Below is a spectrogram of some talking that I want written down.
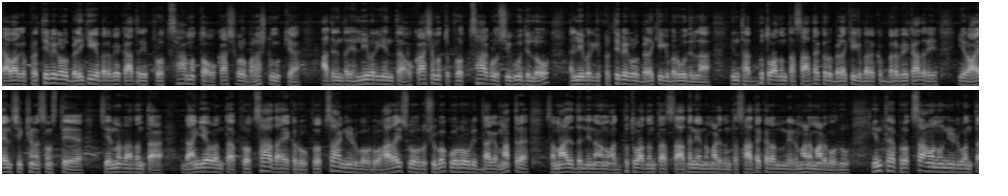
ಯಾವಾಗ ಪ್ರತಿಭೆಗಳು ಬೆಳಕಿಗೆ ಬರಬೇಕಾದರೆ ಪ್ರೋತ್ಸಾಹ ಮತ್ತು ಅವಕಾಶಗಳು ಬಹಳಷ್ಟು ಮುಖ್ಯ. ಆದ್ದರಿಂದ ಎಲ್ಲಿವರೆಗೆ ಇಂಥ ಅವಕಾಶ ಮತ್ತು ಪ್ರೋತ್ಸಾಹಗಳು ಸಿಗುವುದಿಲ್ಲವೋ ಅಲ್ಲಿವರೆಗೆ ಪ್ರತಿಭೆಗಳು ಬೆಳಕಿಗೆ ಬರುವುದಿಲ್ಲ. ಇಂಥ ಅದ್ಭುತವಾದಂಥ ಸಾಧಕರು ಬೆಳಕಿಗೆ ಬರ ಬರಬೇಕಾದರೆ ಈ ರಾಯಲ್ ಶಿಕ್ಷಣ ಸಂಸ್ಥೆಯ ಚೇರ್ಮನ್ ಆದಂಥ ಡಾಂಗೆಯವರಂಥ ಪ್ರೋತ್ಸಾಹದಾಯಕರು, ಪ್ರೋತ್ಸಾಹ ನೀಡುವವರು, ಹಾರೈಸುವವರು, ಶುಭ ಕೋರುವವರು ಇದ್ದಾಗ ಮಾತ್ರ ಸಮಾಜದಲ್ಲಿ ನಾನು ಅದ್ಭುತವಾದಂಥ ಸಾಧನೆಯನ್ನು ಮಾಡಿದಂಥ ಸಾಧಕರನ್ನು ನಿರ್ಮಾಣ ಮಾಡಬಹುದು. ಇಂತಹ ಪ್ರೋತ್ಸಾಹವನ್ನು ನೀಡುವಂಥ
